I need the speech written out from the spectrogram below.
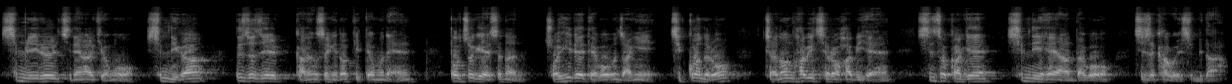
심리를 진행할 경우 심리가 늦어질 가능성이 높기 때문에 법조계에서는 조희대 대법원장이 직권으로 전원 합의체로 합의해 신속하게 심리해야 한다고 지적하고 있습니다.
